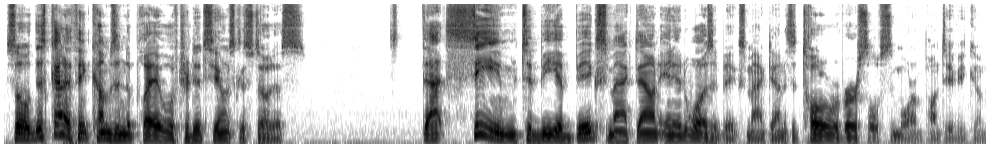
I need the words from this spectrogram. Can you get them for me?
So this kind of thing comes into play with Traditionis Custodes. That seemed to be a big smackdown, and it was a big smackdown. It's a total reversal of Summorum Pontificum.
